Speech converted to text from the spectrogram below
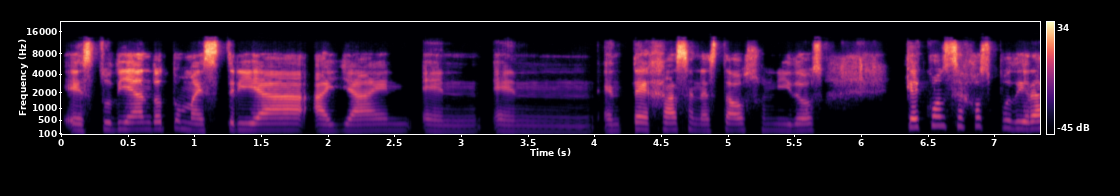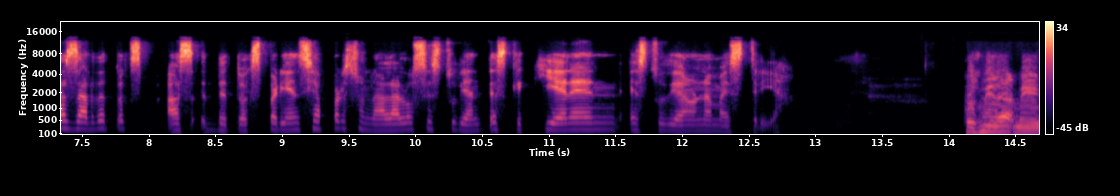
estudiando tu maestría allá en, en, en, en Texas, en Estados Unidos? ¿Qué consejos pudieras dar de tu, de tu experiencia personal a los estudiantes que quieren estudiar una maestría? Pues mira, mi,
